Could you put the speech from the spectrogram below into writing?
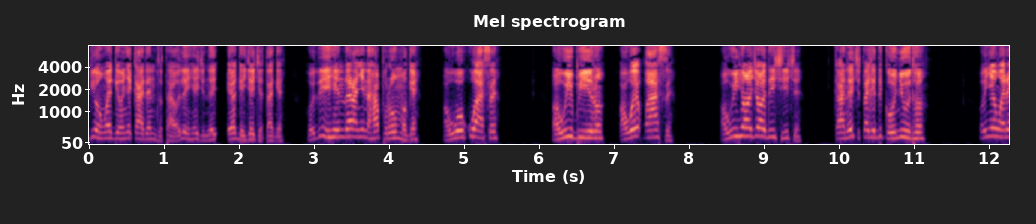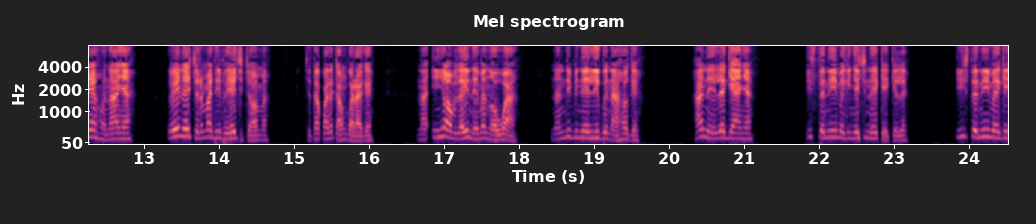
Gị onwe gị onye ka dị ndụ taa olee ihe eji a ga-eji echeta gị? Olee ihe ndara anyị na-ahapụrụ ụmụ gị? Ọwụ okwu asị? Ọwụ ibu iro? Ọwụ ịkpọ asị? Ọwụ ihe ọjọọ dị iche iche ka na-echeta gị dịka onye udo onye nwere ịhụnanya onye na-echere mmadụ ibe ya echiche ọma? Chetakwa dịka m gwara gị na ihe ọ bụla ị na-eme n'ụwa a na ndị bi n'eluigwe na-ahụ gị ha na-ele gị anya isite n'ime gị nye Chineke ekele isite n'ime gị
